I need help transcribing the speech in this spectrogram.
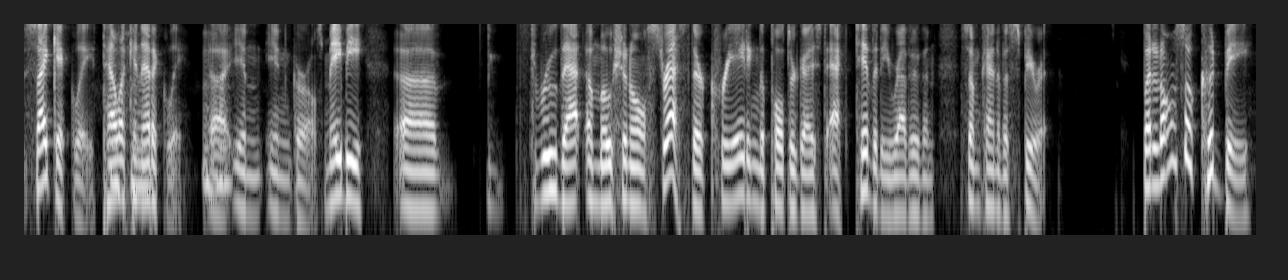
psychically, telekinetically Uh, in in girls. Maybe uh, through that emotional stress, they're creating the poltergeist activity rather than some kind of a spirit. But it also could be,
